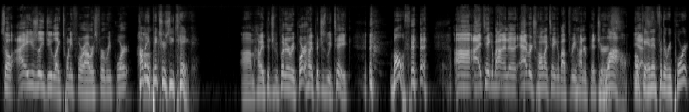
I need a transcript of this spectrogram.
So I usually do like 24 hours for a report. How many Um, pictures do you take? Um, how many pictures we put in a report? How many pictures we take? Both. Uh, I take about in an average home. I take about 300 pictures. wow. Yes. Okay, and then for the report,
